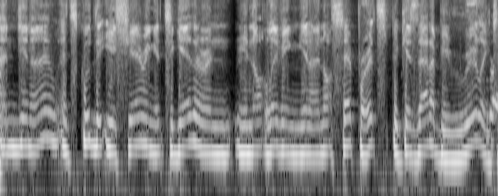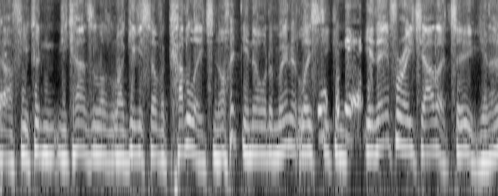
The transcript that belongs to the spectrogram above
And you know, it's good that you're sharing it together and you're not living, you know, not separates because that'd be really tough. You couldn't, you can't like give yourself a cuddle each night. You know what I mean? At least you can. Yeah. You're there for each other too. You know,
